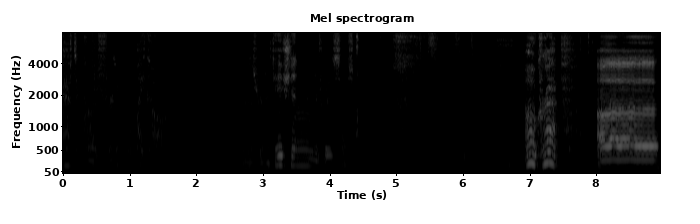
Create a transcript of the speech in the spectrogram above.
I have to go to friggin' Lyco. That's reputation. Oh crap. Uh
